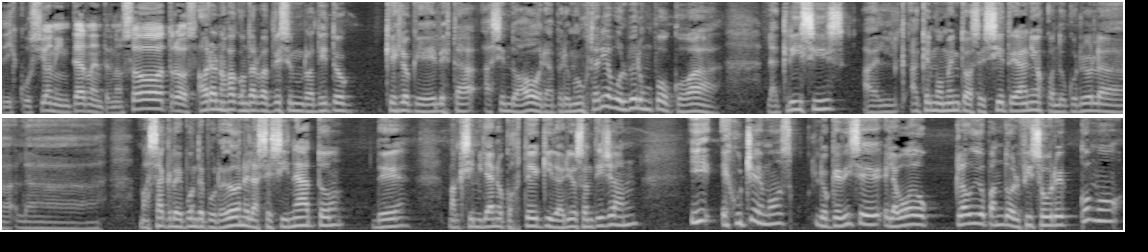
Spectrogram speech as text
discusión interna entre nosotros. Ahora nos va a contar Patricio en un ratito qué es lo que él está haciendo ahora, pero me gustaría volver un poco a la crisis, a aquel momento hace siete años cuando ocurrió la, la masacre de Puente Purredón, el asesinato de Maximiliano Costecchi y Darío Santillán, y escuchemos lo que dice el abogado Claudio Pandolfi sobre cómo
